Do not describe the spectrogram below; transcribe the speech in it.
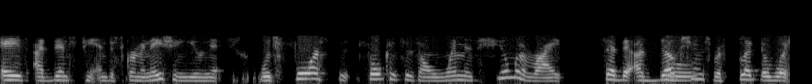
AIDS Identity and Discrimination Unit, which force, focuses on women's human rights, said the abductions mm-hmm. reflected what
